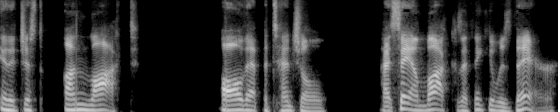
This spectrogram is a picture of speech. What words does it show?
And it just unlocked all that potential. I say unlocked because I think it was there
